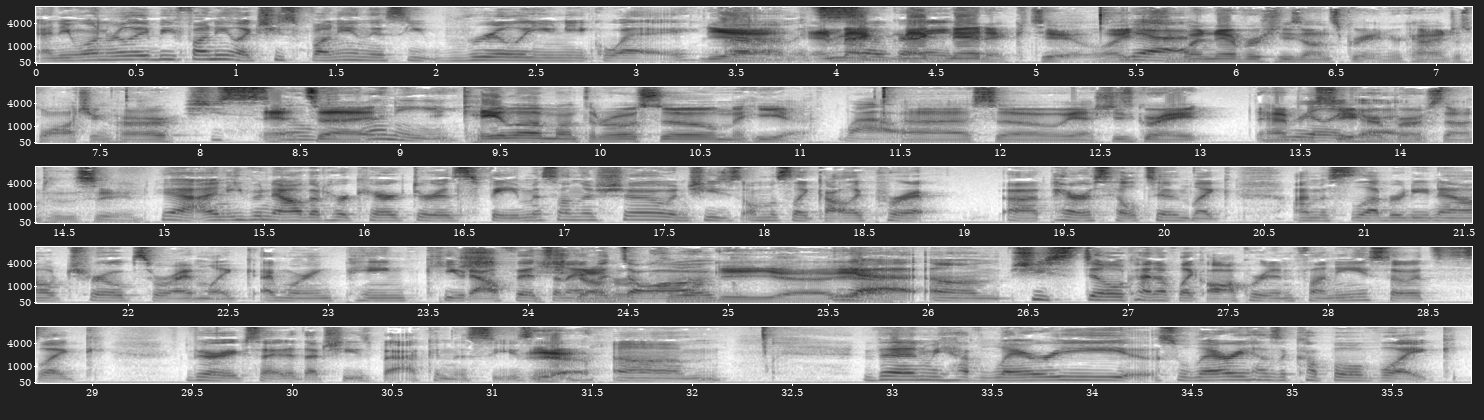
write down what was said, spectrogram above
anyone really be funny like she's funny in this really unique way Yeah, Um, and so mag- great. magnetic too. Like Yeah. whenever she's on screen, you're kind of just watching her. She's so it's, uh, funny. Keyla Monterroso Mejia. Wow. Uh, so yeah, she's great. Happy to Really see her burst onto the scene. Yeah, and even now that her character is famous on the show, and she's almost like got like par- uh, Paris Hilton, like I'm a celebrity now tropes, where I'm like I'm wearing pink, cute outfits, and I have a dog. corgi, yeah, yeah. yeah. Um, she's still kind of like awkward and funny, so it's like very excited that she's back in this season. Yeah. Um, then we have Larry. So Larry has a couple of like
